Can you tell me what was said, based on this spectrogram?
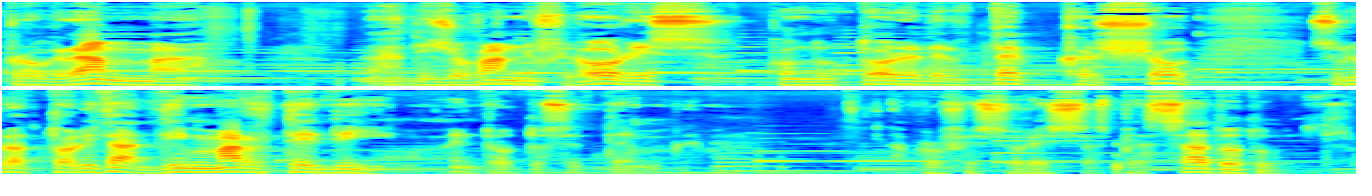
programma eh, di Giovanni Floris, conduttore del Tech Show, sull'attualità di martedì 28 settembre professoressa ha spiazzato tutti.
